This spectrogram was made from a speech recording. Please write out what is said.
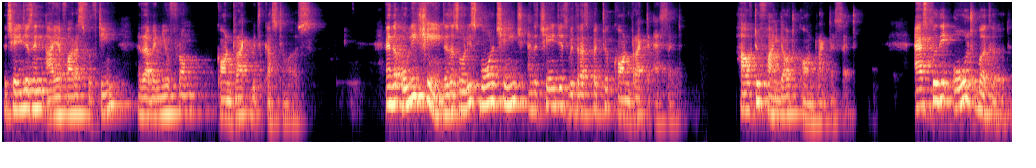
The changes in IFRS 15, revenue from contract with customers. And the only change, there's only small change, and the change is with respect to contract asset. How to find out contract asset? As per the old method,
